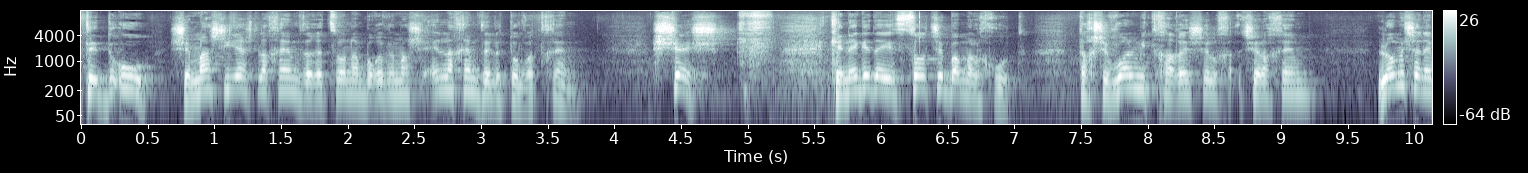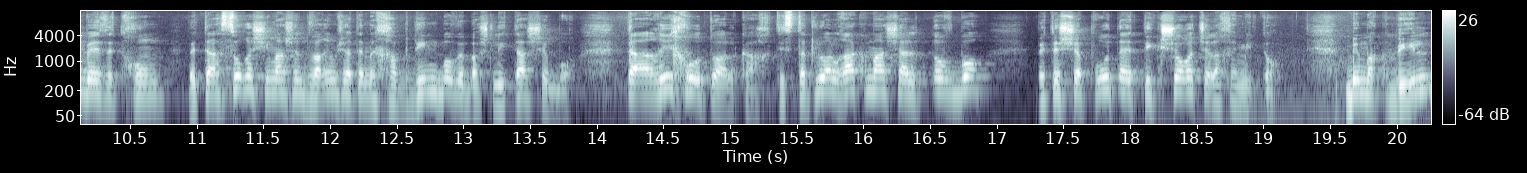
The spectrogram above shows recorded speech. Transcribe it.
תדעו שמה שיש לכם זה רצון הבורא ומה שאין לכם זה לטובתכם. שש, כנגד היסוד שבמלכות, תחשבו על מתחרה של, שלכם, לא משנה באיזה תחום, ותעשו רשימה של דברים שאתם מכבדים בו ובשליטה שבו. תעריכו אותו על כך, תסתכלו על רק מה שעל טוב בו, ותשפרו את התקשורת שלכם איתו. במקביל,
